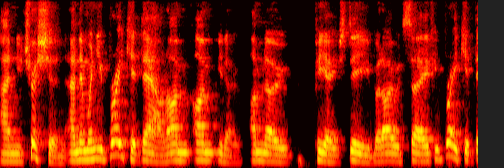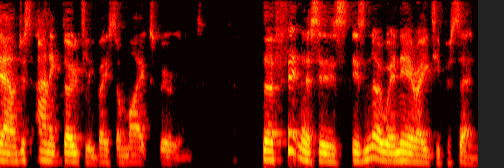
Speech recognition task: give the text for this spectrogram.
and nutrition and then when you break it down i'm i'm you know i'm no phd but i would say if you break it down just anecdotally based on my experience the fitness is is nowhere near 80%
